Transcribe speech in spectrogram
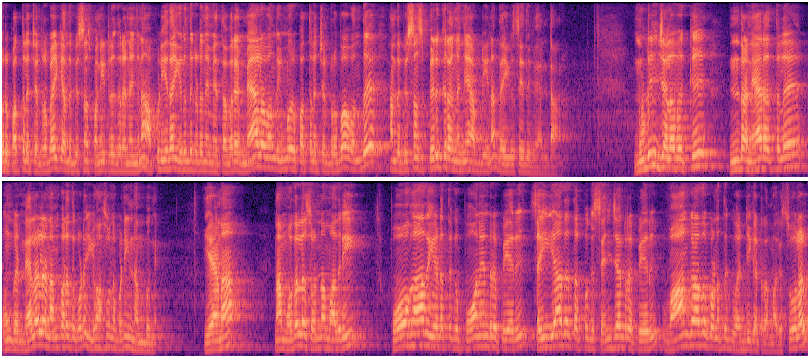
ஒரு பத்து லட்சம் ரூபாய்க்கு அந்த பிஸ்னஸ் பண்ணிட்டு இருக்கிறேனுங்கன்னா அப்படியே தான் இருந்துக்கிட்டணுமே தவிர மேலே வந்து இன்னொரு பத்து லட்சம் ரூபாய் வந்து அந்த பிஸ்னஸ் பெருக்கிறனுங்க அப்படின்னா தயவு செய்து வேண்டாம். முடிஞ்ச அளவுக்கு இந்த நேரத்தில் உங்கள் நிழலை நம்புறது கூட யோசனை பண்ணி நம்புங்க. ஏன்னா நான் முதல்ல சொன்ன மாதிரி போகாத இடத்துக்கு போனேன்ற பேர் செய்யாத தப்புக்கு செஞ்சன்ற பேர் வாங்காத பணத்துக்கு வட்டி கட்டுற மாதிரி சூழல்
